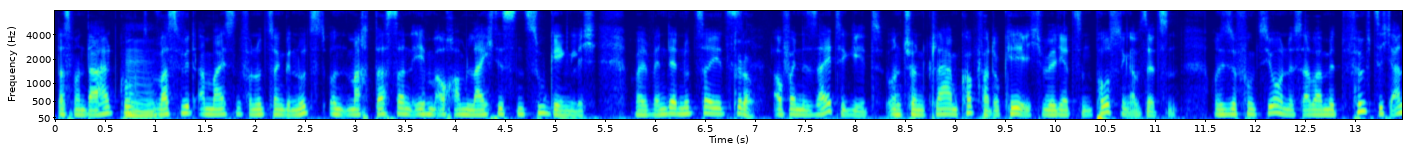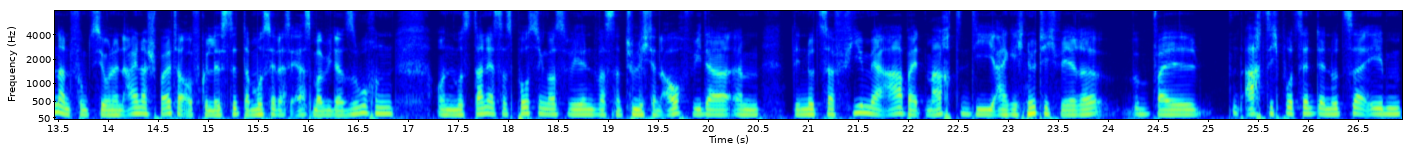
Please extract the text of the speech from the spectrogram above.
dass man da halt guckt, mhm. was wird am meisten von Nutzern genutzt und macht das dann eben auch am leichtesten zugänglich. Weil wenn der Nutzer jetzt genau. auf eine Seite geht und schon klar im Kopf hat, okay, ich will jetzt ein Posting absetzen und diese Funktion ist aber mit 50 anderen Funktionen in einer Spalte aufgelistet, dann muss er das erstmal wieder suchen und muss dann erst das Posting auswählen, was natürlich dann auch wieder ähm, den Nutzer viel mehr Arbeit macht, die eigentlich nötig wäre, weil 80 Prozent der Nutzer eben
